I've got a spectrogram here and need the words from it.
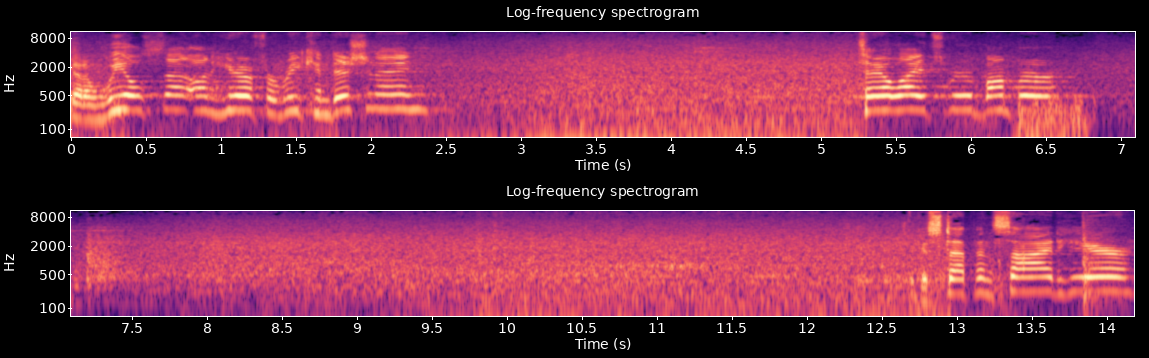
Got a wheel set on here for reconditioning. Tail lights, rear bumper. Take a step inside here.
